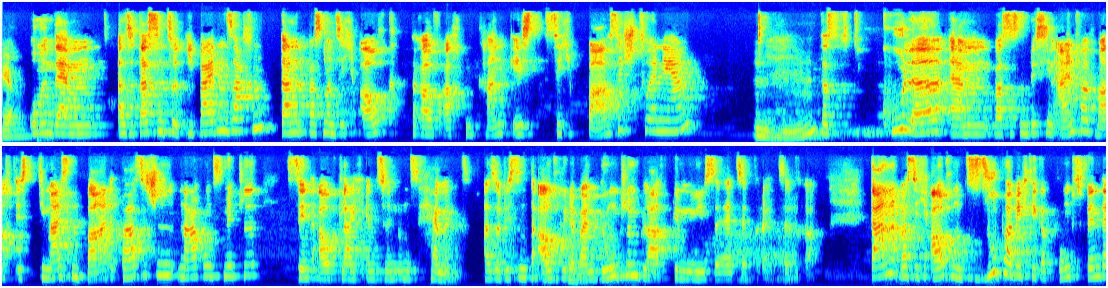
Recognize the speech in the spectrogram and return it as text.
Ja. Und ähm, also das sind so die beiden Sachen. Dann, was man sich auch darauf achten kann, ist, sich basisch zu ernähren. Mhm. Das Coole, ähm, was es ein bisschen einfach macht, ist, die meisten ba basischen Nahrungsmittel sind auch gleich entzündungshemmend. Also wir sind da auch wieder beim dunklen Blattgemüse etc. etc. Dann, was ich auch ein super wichtiger Punkt finde,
